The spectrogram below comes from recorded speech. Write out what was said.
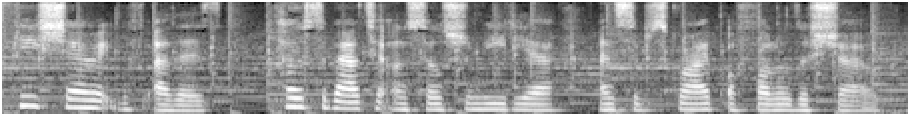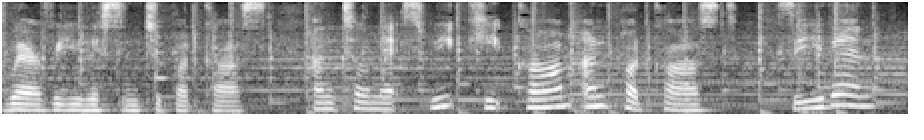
please share it with others post about it on social media, and subscribe or follow the show wherever you listen to podcasts. Until next week, keep calm and podcast. See you then.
